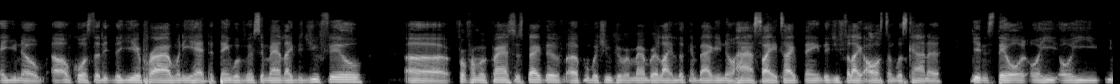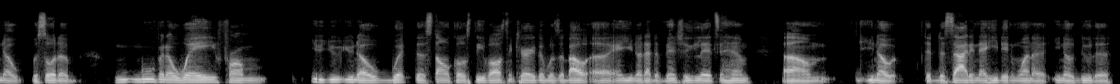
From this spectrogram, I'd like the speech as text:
and you know of course the, the year prior when he had the thing with Vince McMahon? Like, did you feel uh, from, from a fan's perspective, uh, from what you can remember, like looking back, you know, hindsight type thing, did you feel like Austin was kind of getting stale, or, or he or he you know was sort of moving away from you you you know what the Stone Cold Steve Austin character was about, uh, and you know that eventually led to him, um, you know, deciding that he didn't want to you know do the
